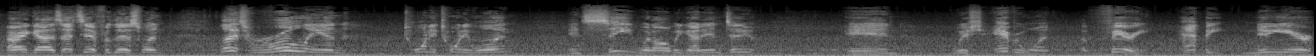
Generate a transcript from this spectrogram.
All right, guys, that's it for this one. Let's roll in 2021 and see what all we got into and wish everyone a very happy new year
